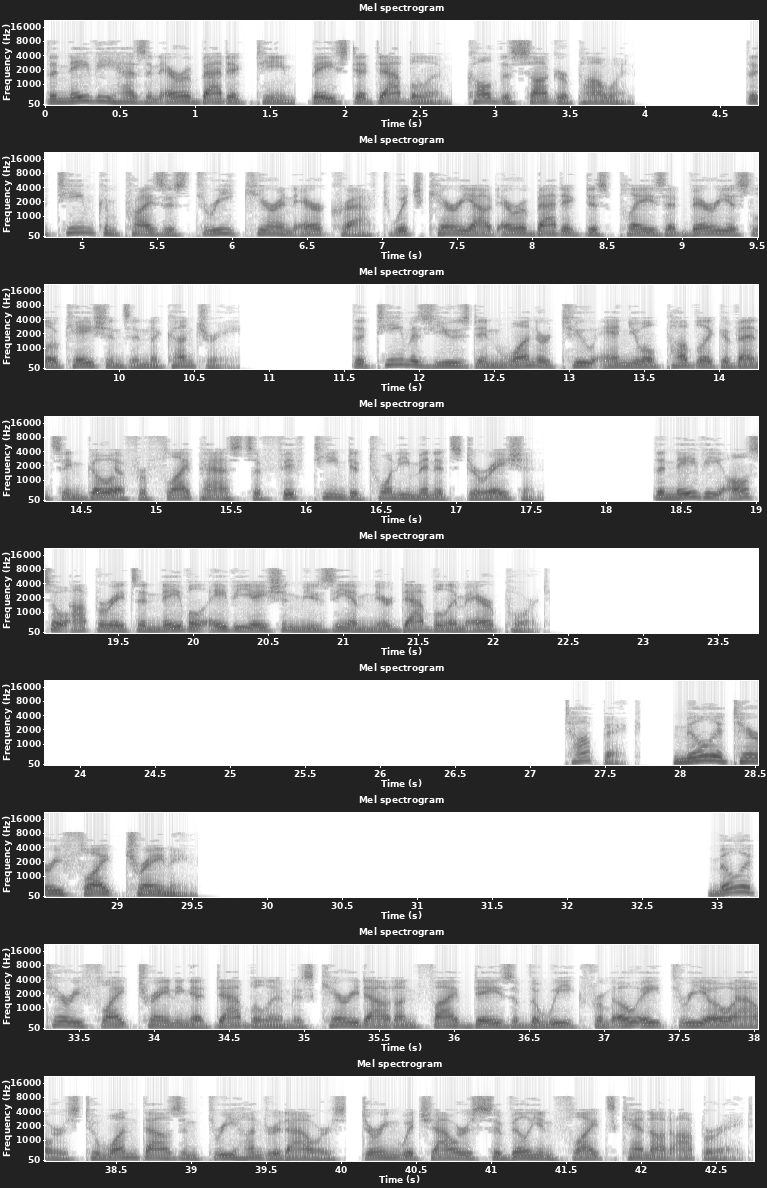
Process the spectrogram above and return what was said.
The Navy has an aerobatic team, based at Dabolim, called the Sagar Pawan. The team comprises three Kiran aircraft which carry out aerobatic displays at various locations in the country. The team is used in one or two annual public events in Goa for flypasts of 15 to 20 minutes duration. The Navy also operates a Naval Aviation Museum near Dabolim Airport. Military flight training Military flight training at Dabolim is carried out on five days of the week from 0830 hours to 1300 hours, during which hours civilian flights cannot operate.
